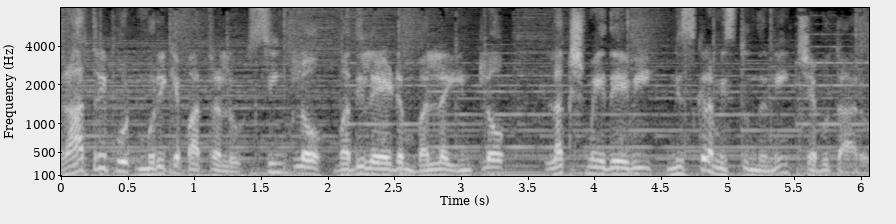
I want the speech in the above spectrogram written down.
రాత్రిపూట్ మురికి పాత్రలు సింక్లో వదిలేయడం వల్ల ఇంట్లో లక్ష్మీదేవి నిష్క్రమిస్తుందని చెబుతారు.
